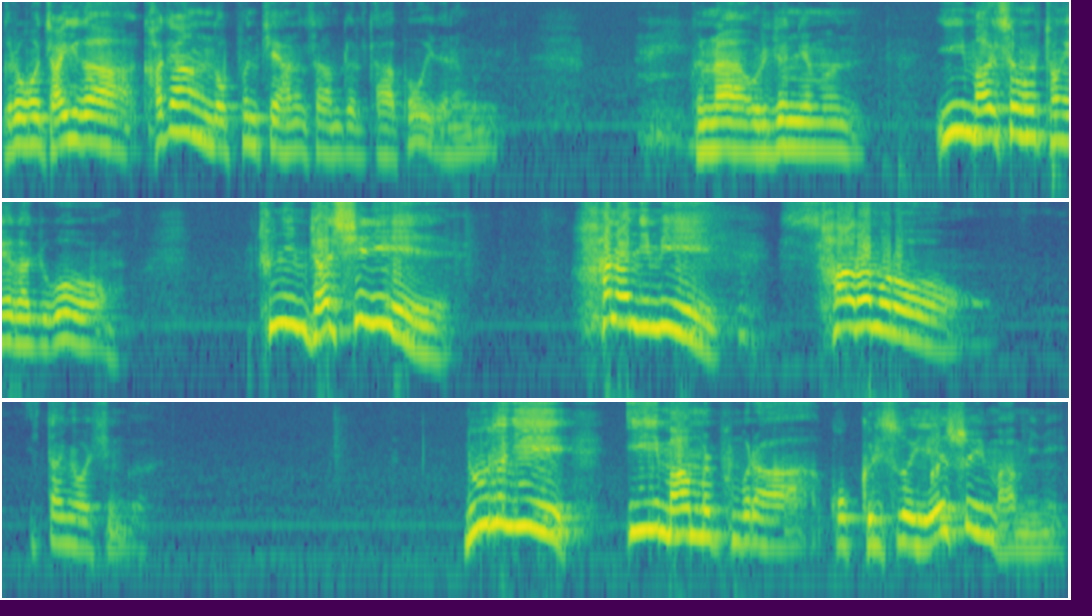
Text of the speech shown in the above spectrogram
그리고 자기가 가장 높은 채 하는 사람들을 다 보게 되는 겁니다. 그러나 우리 주님은 이 말씀을 통해 가지고 주님 자신이 하나님이 사람으로 이 땅에 오신 것. 누구든지 이 마음을 품으라 곧 그리스도 예수의 마음이니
